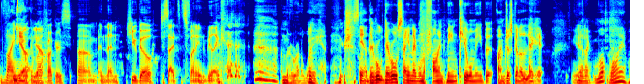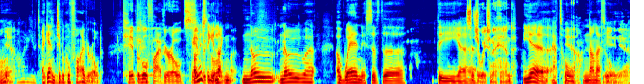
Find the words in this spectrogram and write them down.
viney Yeah, looking yeah. motherfuckers. Um, and then Hugo decides it's funny to be like, I'm gonna run away. You're Yeah, like, they're all they're all saying they want to find me and kill me, but I'm just gonna leg it. yeah. Yeah, like what? Why? What? Yeah. what are you Again, typical five year old. Typical five year olds. Honestly, like no no uh, awareness of the the uh, Situation at hand. yeah at all. Yeah. None at all. Yeah, yeah.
